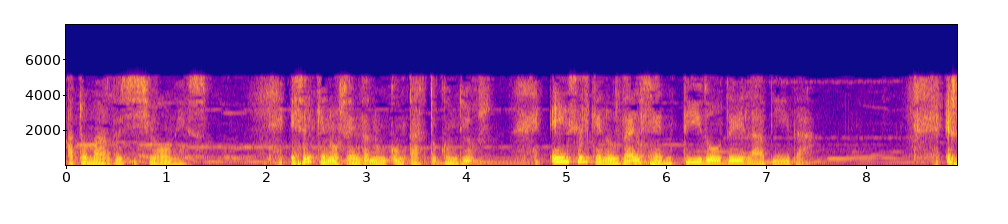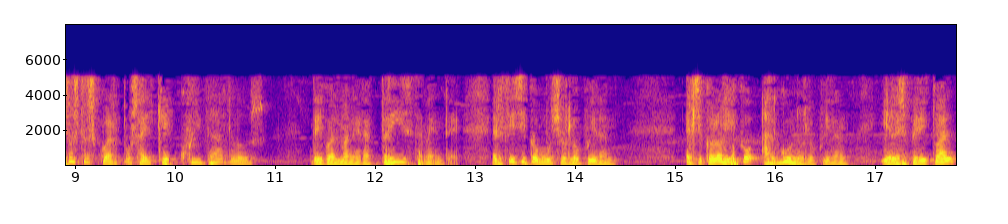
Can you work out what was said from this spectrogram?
a tomar decisiones, es el que nos entra en un contacto con Dios, es el que nos da el sentido de la vida. Estos tres cuerpos hay que cuidarlos de igual manera, tristemente. El físico muchos lo cuidan, el psicológico algunos lo cuidan y el espiritual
